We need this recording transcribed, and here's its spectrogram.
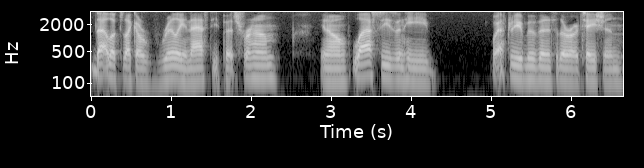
that looked like a really nasty pitch for him. You know, last season he, after he moved into the rotation,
